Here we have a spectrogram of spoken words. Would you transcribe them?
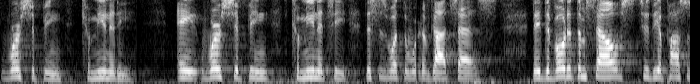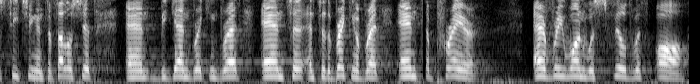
worshiping community. A worshiping community. This is what the Word of God says. They devoted themselves to the apostles' teaching and to fellowship and began breaking bread and to, and to the breaking of bread and to prayer. Everyone was filled with awe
